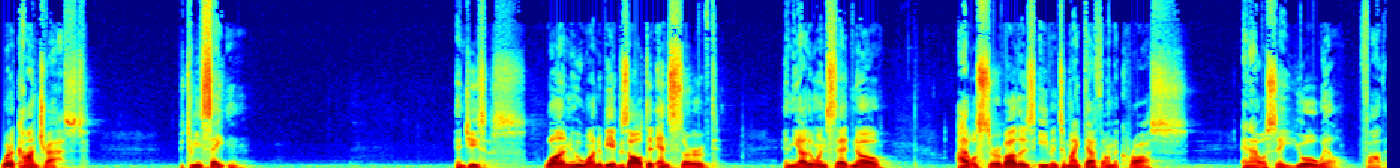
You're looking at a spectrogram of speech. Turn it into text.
What a contrast between Satan and Jesus. One who wanted to be exalted and served, and the other one said, No, I will serve others even to my death on the cross and I will say, Your will, Father,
